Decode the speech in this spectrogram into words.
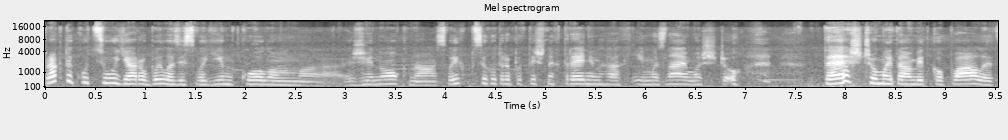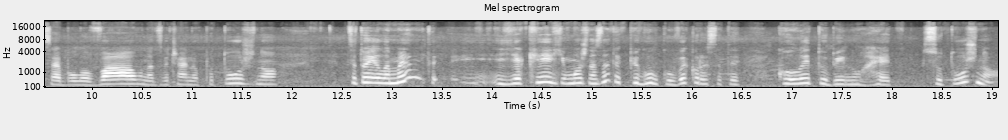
Практику цю я робила зі своїм колом е, жінок на своїх психотерапевтичних тренінгах, і ми знаємо, що те, що ми там відкопали, це було вау, надзвичайно потужно. Це той елемент, який можна знаєте, як пігулку використати, коли тобі ну геть сутужно.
